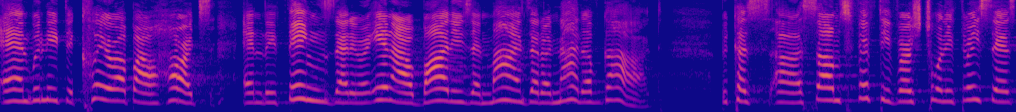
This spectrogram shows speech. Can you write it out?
and we need to clear up our hearts and the things that are in our bodies and minds that are not of God. Because uh, Psalms 50, verse 23 says,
